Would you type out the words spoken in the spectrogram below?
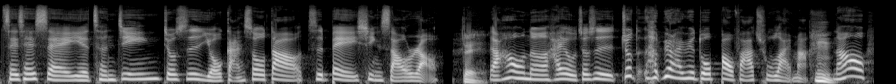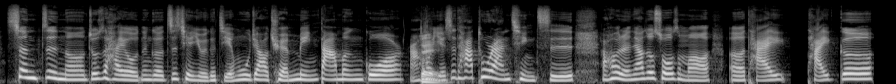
谁谁谁也曾经就是有。有感受到是被性骚扰，对，然后呢，还有就是就越来越多爆发出来嘛，嗯，然后甚至呢，就是还有那个之前有一个节目叫《全民大闷锅》，然后也是他突然请辞，然后人家就说什么呃台。台哥，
